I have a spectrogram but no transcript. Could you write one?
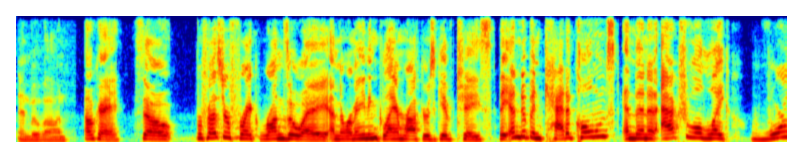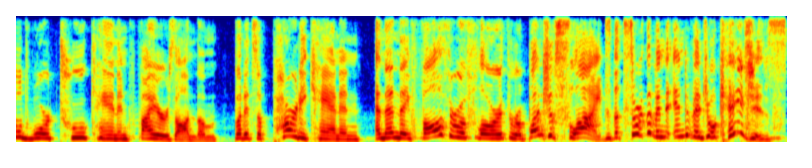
and move on. Okay. So Professor Frick runs away, and the remaining glam rockers give chase. They end up in catacombs, and then an actual, like, World War II cannon fires on them. But it's a party cannon, and then they fall through a floor through a bunch of slides that sort them into individual cages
